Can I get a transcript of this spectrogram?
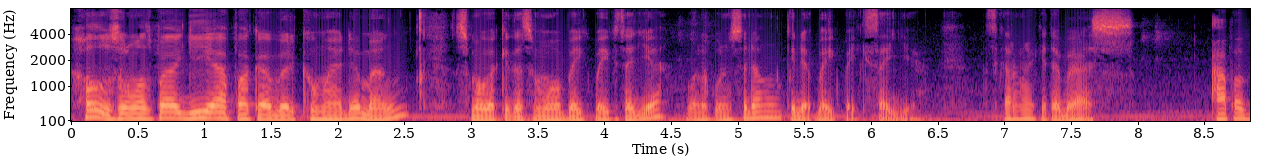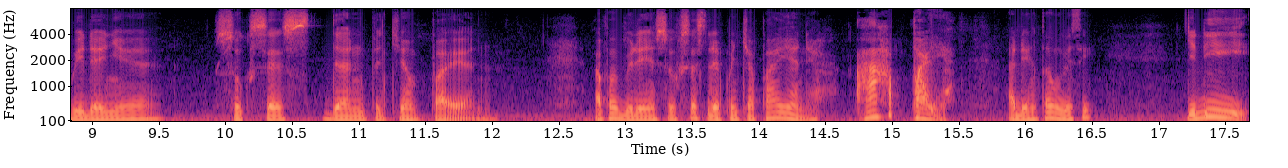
Halo selamat pagi, apa kabar Kumadamang? Semoga kita semua baik-baik saja, walaupun sedang tidak baik-baik saja. Sekarang kita bahas, apa bedanya sukses dan pencapaian? Apa bedanya sukses dan pencapaian ya? Apa ya? Ada yang tahu gak sih? Jadi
